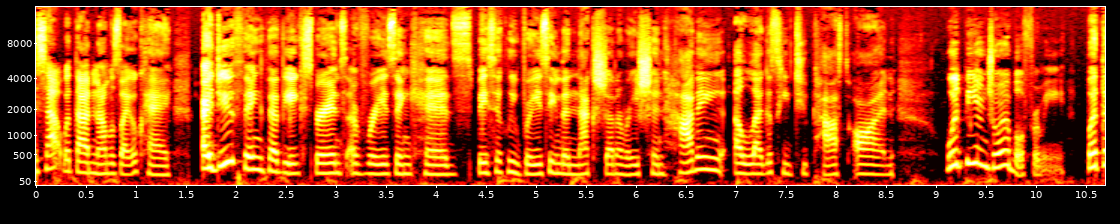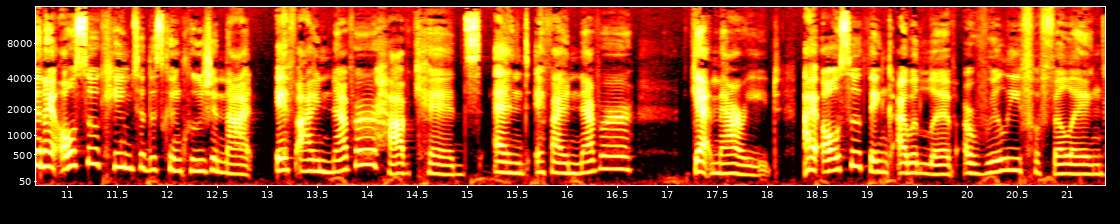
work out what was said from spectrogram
sat with that and I was like, okay, I do think that the experience of raising kids, basically raising the next generation, having a legacy to pass on would be enjoyable for me. But then I also came to this conclusion that if I never have kids and if I never get married, I also think I would live a really fulfilling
